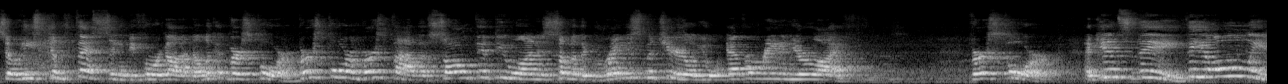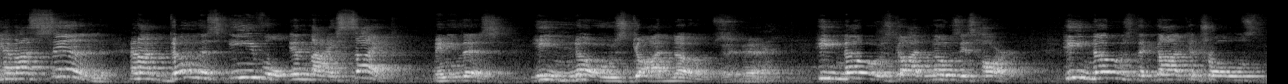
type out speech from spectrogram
So he's confessing before God. Now look at verse 4. Verse 4 and verse 5 of Psalm 51 is some of the greatest material you'll ever read in your life. Verse 4 Against thee, thee only have I sinned, and I've done this evil in thy sight. Meaning this, he knows God knows. Amen. He knows God knows his heart. He knows that God controls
